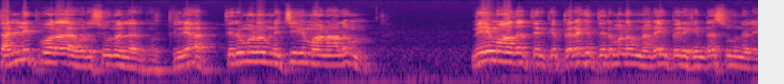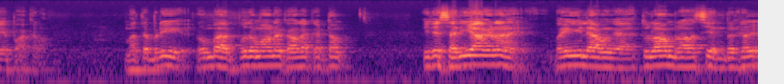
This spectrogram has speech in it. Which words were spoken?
தள்ளி போகிற ஒரு சூழ்நிலை இருக்கும். இல்லையா? திருமணம் நிச்சயமானாலும் மே மாதத்திற்கு பிறகு திருமணம் நடைபெறுகின்ற சூழ்நிலையை பார்க்கலாம். மற்றபடி ரொம்ப அற்புதமான காலகட்டம். இதை சரியான வழியில் அவங்க துலாம் ராசி என்பர்கள்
